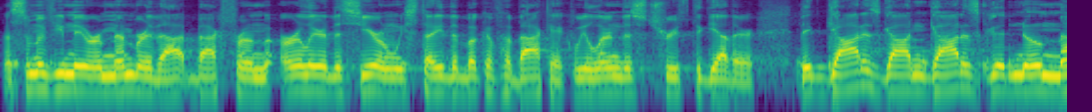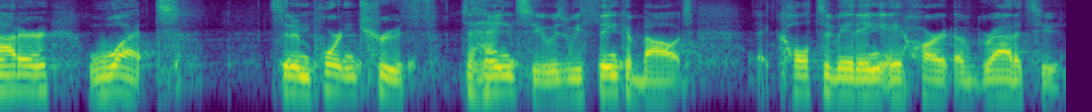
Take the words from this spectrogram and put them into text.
Now, some of you may remember that back from earlier this year when we studied the book of Habakkuk. We learned this truth together that God is God and God is good no matter what. It's an important truth to hang to as we think about cultivating a heart of gratitude.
